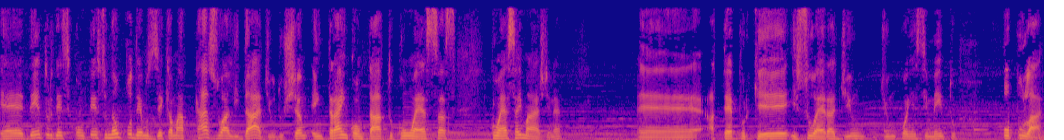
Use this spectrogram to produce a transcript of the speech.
é, dentro desse contexto, não podemos dizer que é uma casualidade o Duchamp entrar em contato com essas, com essa imagem, né? É, até porque isso era de um, de um conhecimento popular.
